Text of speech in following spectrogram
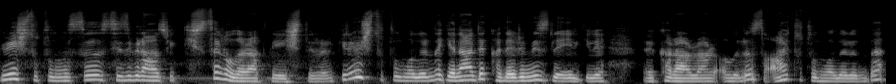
Güneş tutulması sizi birazcık kişisel olarak değiştirir. Güneş tutulmalarında genelde kaderimizle ilgili e, kararlar alırız. Ay tutulmalarında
